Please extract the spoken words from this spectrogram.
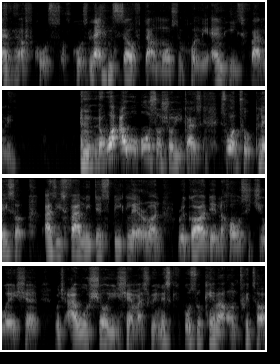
and of course, of course, let himself down most importantly and his family. And what I will also show you guys is what took place uh, as his family did speak later on regarding the whole situation, which I will show you, share my screen. This also came out on Twitter.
